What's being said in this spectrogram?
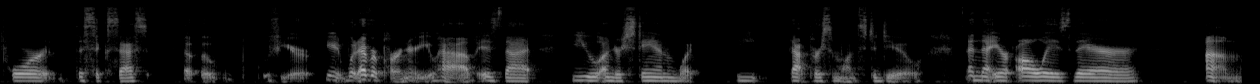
for the success uh, uh, if you're you know, whatever partner you have is that you understand what you, that person wants to do and that you're always there um,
